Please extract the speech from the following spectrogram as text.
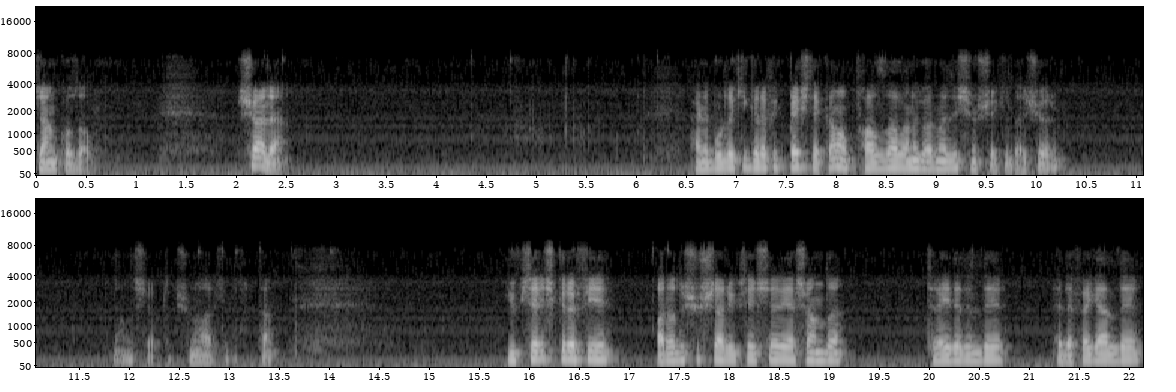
Can Kozal. Şöyle Hani buradaki grafik 5 dakika ama fazla alanı görmez için şu şekilde açıyorum. Yanlış yaptık. Şunu hareket et. Tamam. Yükseliş grafiği, ara düşüşler, yükselişler yaşandı. Trade edildi. Hedefe geldi.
